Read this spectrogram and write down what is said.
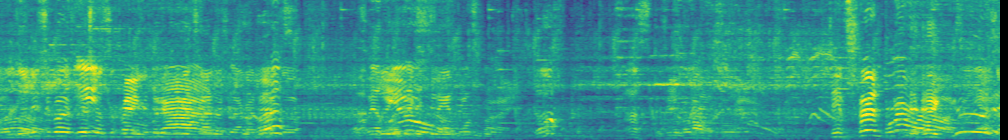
Leute. Also nicht über das Spring. Euch ärgern. Was? Das extrem Unfall. Doch. Was? Sieht schön blau Also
